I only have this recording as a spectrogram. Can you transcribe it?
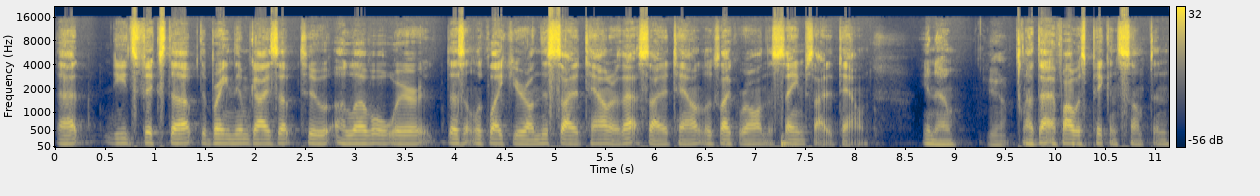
that needs fixed up to bring them guys up to a level where it doesn't look like you're on this side of town or that side of town. It looks like we're all on the same side of town. You know, Yeah. uh, that if I was picking something,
